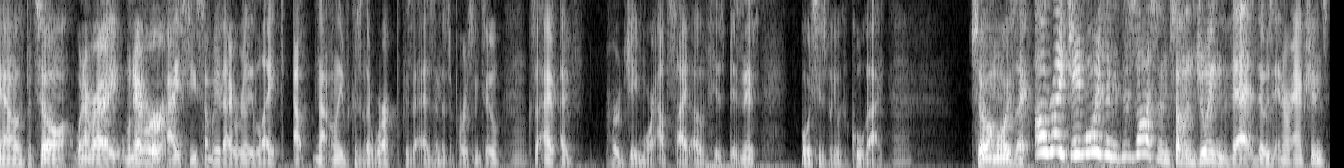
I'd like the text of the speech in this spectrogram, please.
You know, but so whenever I whenever I see somebody that I really like out, not only because of their work, because as them as a person too, because I I've heard Jay Mohr outside of his business, always seems to be like a cool guy. So I'm always like, all right, Jay Mohr's in it. This is awesome. So I'm enjoying that those interactions,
